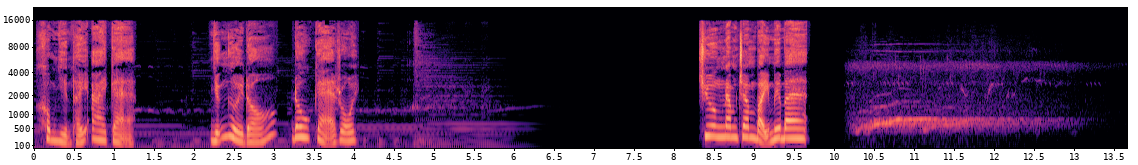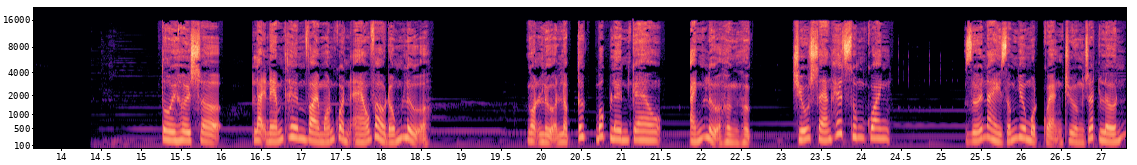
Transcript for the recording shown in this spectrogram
không nhìn thấy ai cả. Những người đó đâu cả rồi? Chương 573 Tôi hơi sợ, lại ném thêm vài món quần áo vào đống lửa. Ngọn lửa lập tức bốc lên cao, ánh lửa hừng hực, chiếu sáng hết xung quanh. Dưới này giống như một quảng trường rất lớn,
